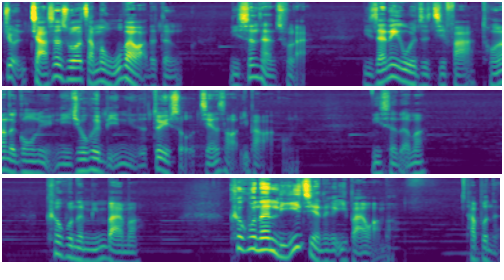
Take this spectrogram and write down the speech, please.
就假设说咱们五百瓦的灯，你生产出来，你在那个位置激发同样的功率，你就会比你的对手减少一百瓦功率。你舍得吗？客户能明白吗？客户能理解那个一百瓦吗？他不能。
